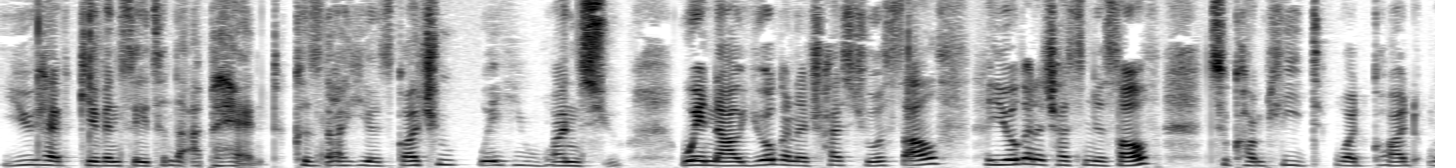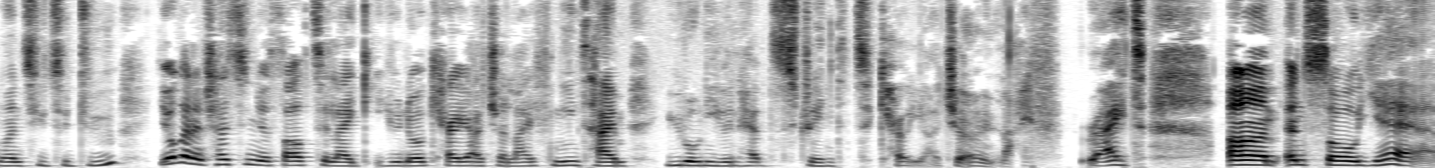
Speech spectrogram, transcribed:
You have given Satan the upper hand because now he has got you where he wants you. Where now you're to trust yourself. You're to trust in yourself to complete what God wants you to do. You're to trust in yourself to, like, you know, carry out your life. Meantime, you don't even have the strength to carry out your own life, right? Um, and so, yeah,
